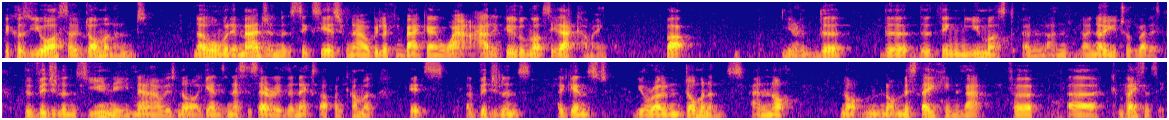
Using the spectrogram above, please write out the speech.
because you are so dominant no one would imagine that six years from now we'll be looking back going, wow, how did Google not see that coming? But you know, the the the thing you must and, and I know you talk about this. The vigilance you need now is not against necessarily the next up and comer. It's a vigilance against your own dominance and not not not mistaking that for uh, complacency.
